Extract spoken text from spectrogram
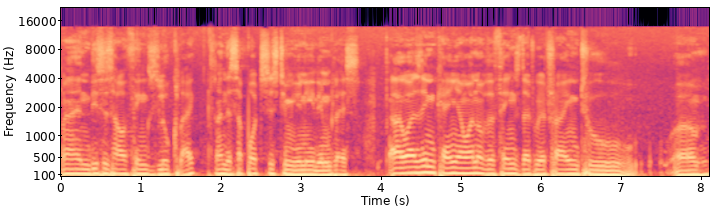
and this is how things look like, and the support system you need in place. I was in Kenya, one of the things that we're trying to um,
